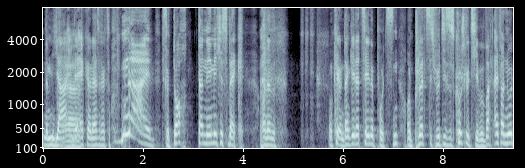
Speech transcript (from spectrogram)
einem Jahr Ja. in der Ecke. Und er sagt so, nein! Ich so, doch, dann nehme ich es weg. Und dann, okay, und dann geht er Zähne putzen und plötzlich wird dieses Kuscheltier bewacht. Einfach nur,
